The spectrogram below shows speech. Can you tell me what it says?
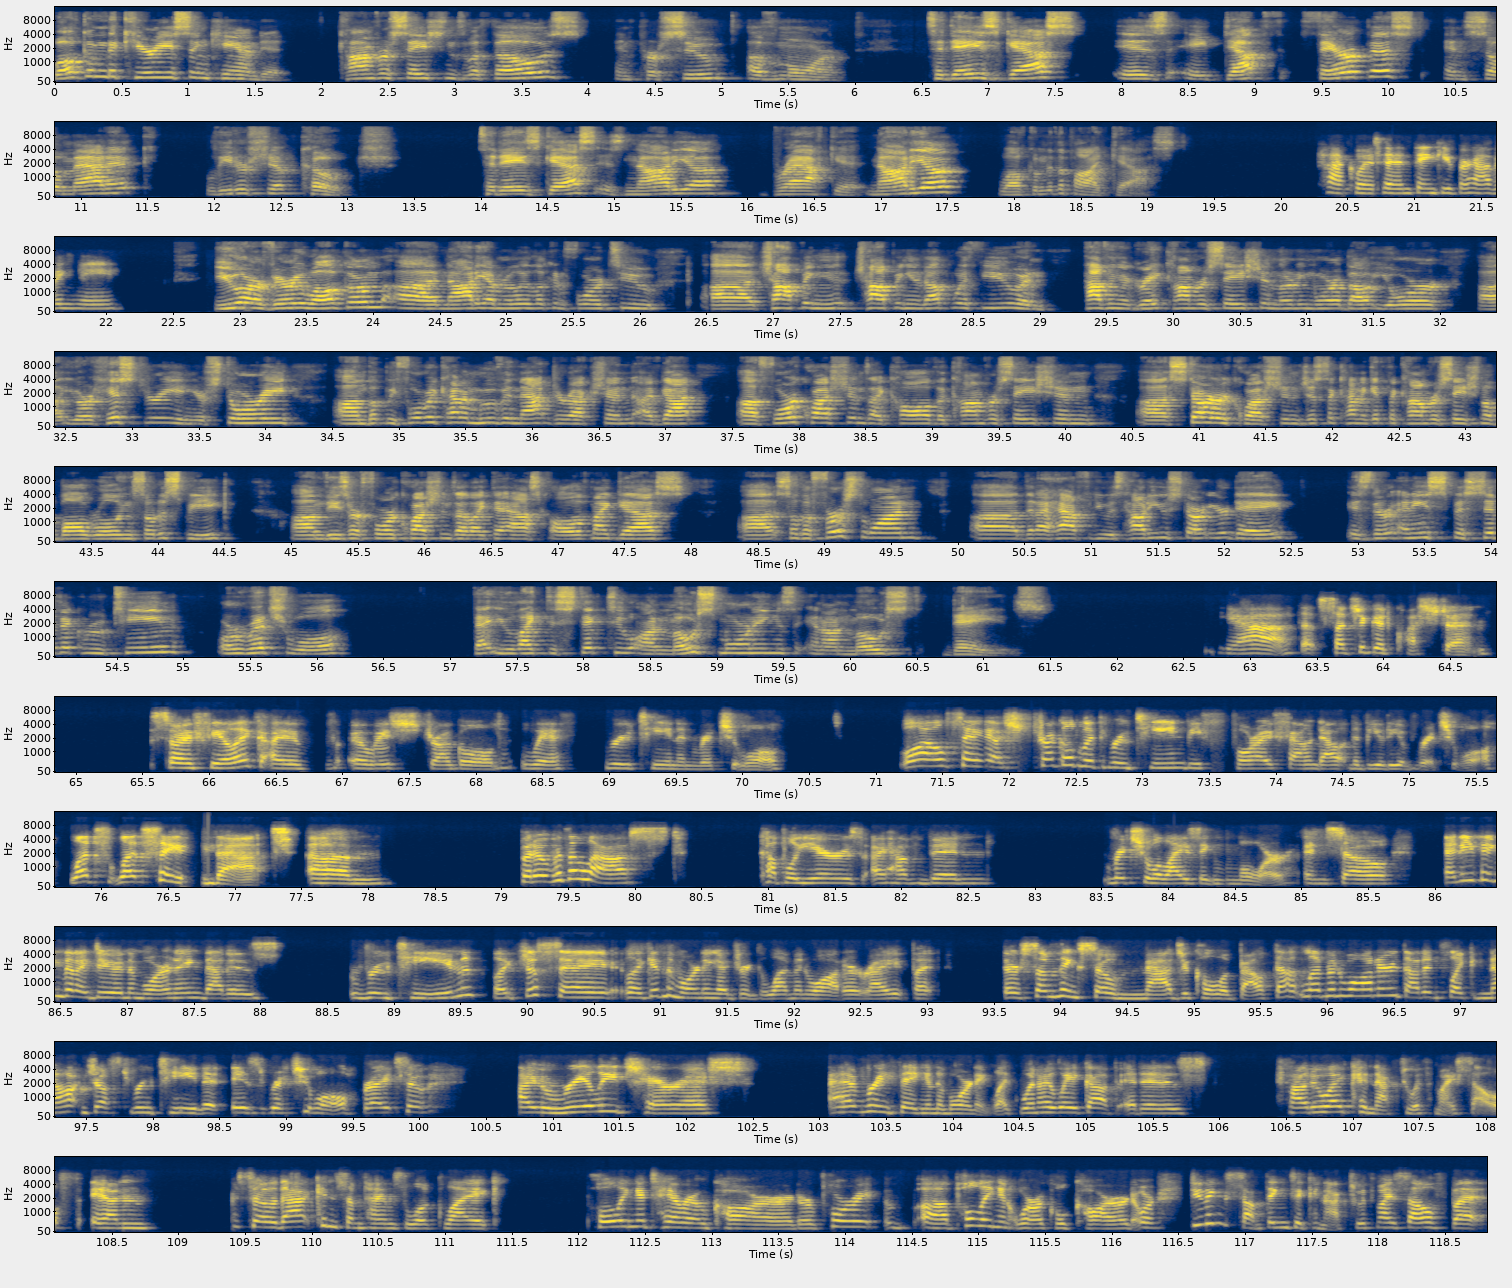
Welcome to Curious and Candid Conversations with those in pursuit of more. Today's guest is a depth therapist and somatic leadership coach. Today's guest is Nadia Brackett. Nadia, welcome to the podcast. Hi, Quentin. Thank you for having me. You are very welcome, uh, Nadia. I'm really looking forward to uh, chopping chopping it up with you and having a great conversation, learning more about your uh, your history and your story. Um, but before we kind of move in that direction, I've got uh, four questions I call the conversation uh, starter questions, just to kind of get the conversational ball rolling, so to speak. Um, these are four questions I like to ask all of my guests. Uh, so the first one uh, that I have for you is How do you start your day? Is there any specific routine or ritual that you like to stick to on most mornings and on most days? Yeah, that's such a good question. So I feel like I've always struggled with routine and ritual. Well, I'll say I struggled with routine before I found out the beauty of ritual. Let's let's say that. Um, but over the last couple years, I have been ritualizing more. And so anything that I do in the morning that is routine, like just say, like in the morning, I drink lemon water, right? But there's something so magical about that lemon water that it's like not just routine, it is ritual, right? So I really cherish everything in the morning. Like when I wake up, it is how do I connect with myself? And so that can sometimes look like pulling a tarot card or pour, uh, pulling an oracle card or doing something to connect with myself. But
